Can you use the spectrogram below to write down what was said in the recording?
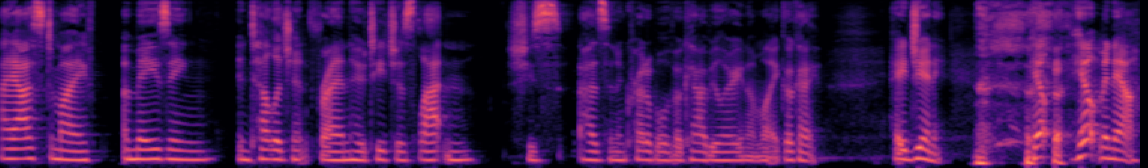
I asked my amazing, intelligent friend who teaches Latin. She's has an incredible vocabulary, and I'm like, okay, hey Jenny, help help me now.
